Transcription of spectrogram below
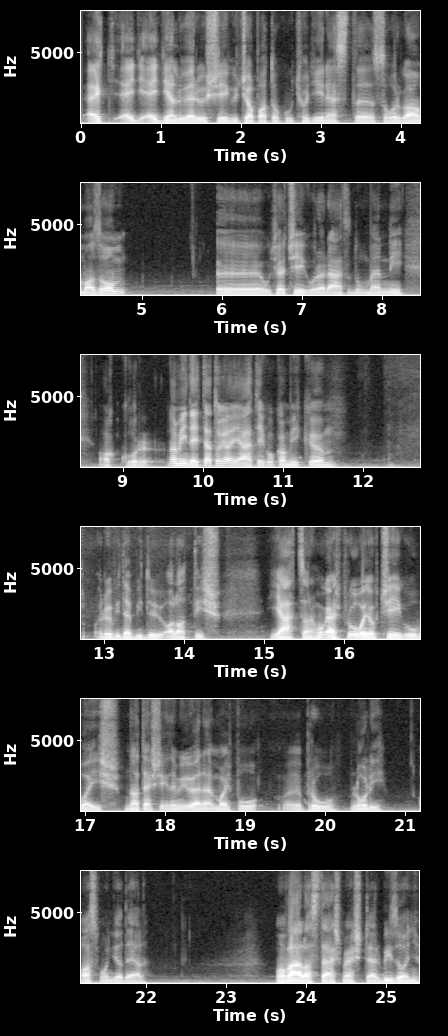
egy, egy egyenlő erősségű csapatok, úgyhogy én ezt szorgalmazom. Ö, úgyhogy Cségóra rá tudunk menni, akkor, na mindegy, tehát olyan játékok, amik ö, rövidebb idő alatt is játszanak. Magás pro vagyok Cségóba is. Na tessék, de mivel nem vagy pro, ö, pro Loli? Azt mondjad el. Ma választásmester, bizony.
